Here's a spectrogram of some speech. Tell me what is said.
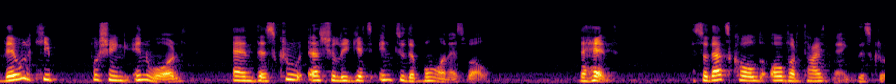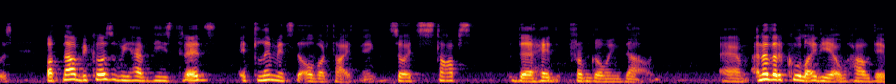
they will keep pushing inward and the screw actually gets into the bone as well, the head. So that's called over tightening the screws. But now because we have these threads, it limits the over tightening. So it stops the head from going down. Um, another cool idea of how they're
